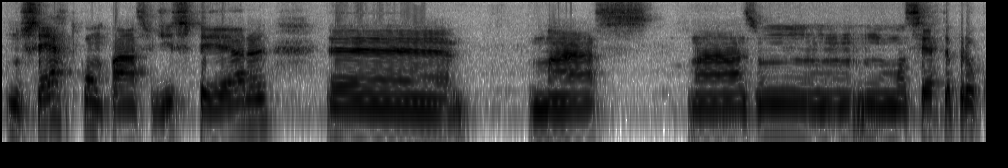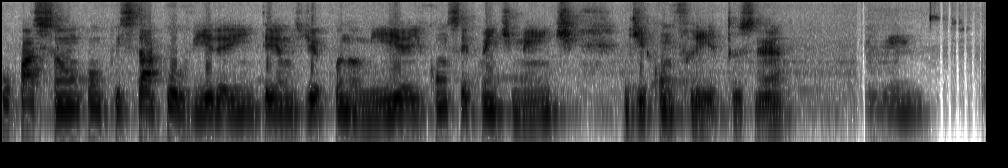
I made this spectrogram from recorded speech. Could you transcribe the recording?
um certo compasso de espera, é, mas mas um, uma certa preocupação com o que está por vir aí em termos de economia e, consequentemente, de conflitos, né? Uhum.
